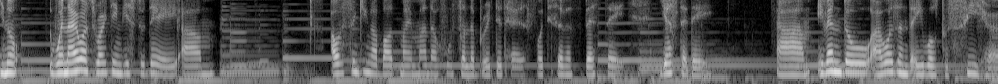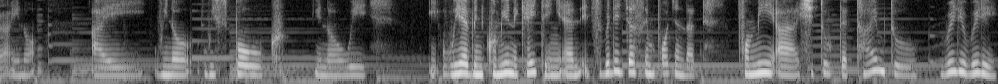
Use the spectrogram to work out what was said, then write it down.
you know, when I was writing this today, um, I was thinking about my mother who celebrated her 47th birthday yesterday. Um, even though I wasn't able to see her, you know, I, we know, we spoke, you know, we, we have been communicating, and it's really just important that for me, uh, she took the time to really, really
